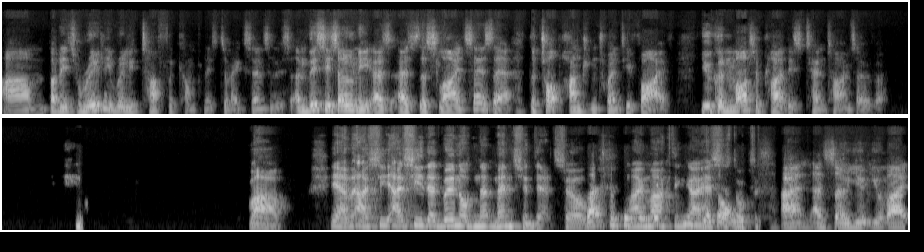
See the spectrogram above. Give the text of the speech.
Um, but it's really, really tough for companies to make sense of this. And this is only, as, as the slide says there, the top 125. You can multiply this 10 times over. Wow. Yeah, I see. I see that we're not mentioned that. So my marketing guy has to talk to. And and so you you might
